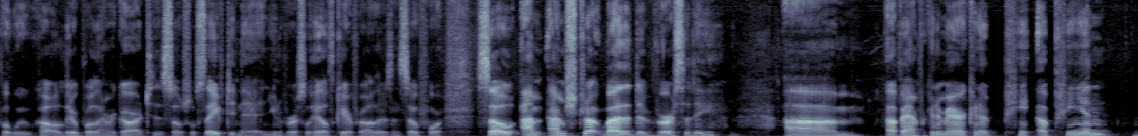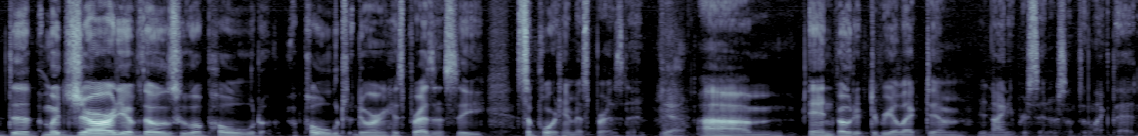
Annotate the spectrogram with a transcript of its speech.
what we would call liberal in regard to the social safety net and universal health care for others and so forth. So I'm, I'm struck by the diversity um, of African American opi- opinion. The majority of those who uphold, polled during his presidency support him as president Yeah. um, and voted to reelect him 90% or something like that,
